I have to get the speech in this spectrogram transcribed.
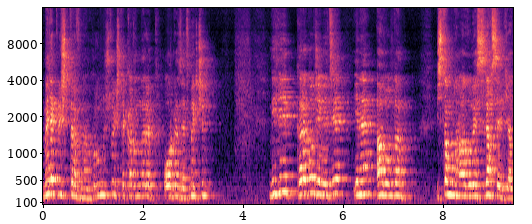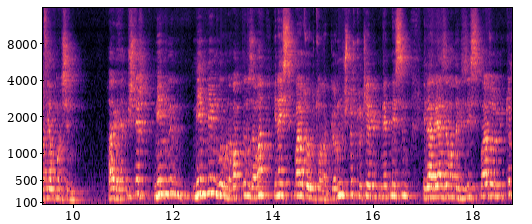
Melek Reşit tarafından kurulmuştu. İşte kadınları organize etmek için. Milli Karakol Cemiyeti yine Anadolu'dan, İstanbul'dan Anadolu'ya silah sevkiyatı yapmak için hareket etmiştir. Mim, Mim, Mim grubuna baktığımız zaman yine istihbarat örgütü olarak görülmüştür. Türkiye Büyük Millet Meclisi'nin ilerleyen zamanda gizli istihbarat örgütüdür.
